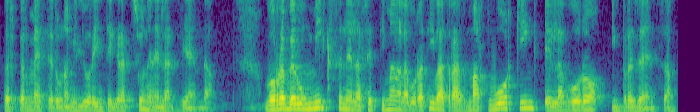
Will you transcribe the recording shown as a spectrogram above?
per permettere una migliore integrazione nell'azienda. Vorrebbero un mix nella settimana lavorativa tra smart working e lavoro in presenza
